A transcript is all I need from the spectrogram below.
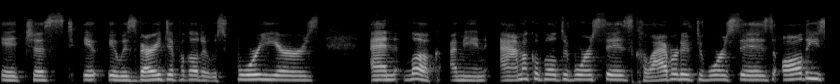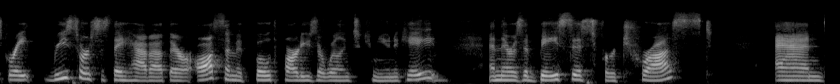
It just it, it was very difficult. It was 4 years and look, I mean, amicable divorces, collaborative divorces, all these great resources they have out there are awesome if both parties are willing to communicate mm-hmm. and there's a basis for trust. And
